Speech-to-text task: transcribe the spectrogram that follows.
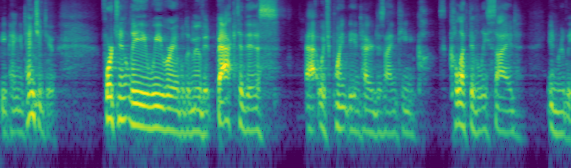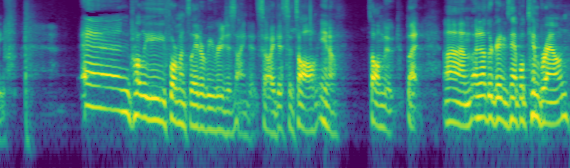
be paying attention to. Fortunately, we were able to move it back to this, at which point the entire design team collectively sighed in relief. And probably four months later, we redesigned it. So I guess it's all, you know, it's all moot. But um, another great example, Tim Brown,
